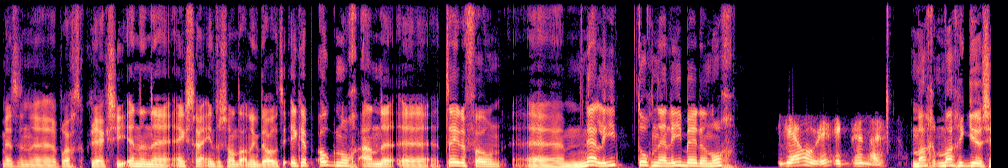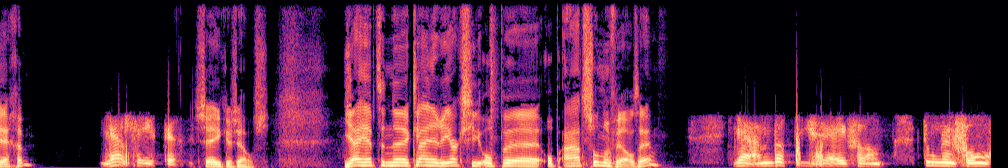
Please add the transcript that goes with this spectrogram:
met een eh, prachtige correctie en een extra interessante anekdote. Ik heb ook nog aan de telefoon eh, Nelly. Toch Nelly, ben je er nog? Ja hoor, ik ben er. Mag, mag ik je zeggen? Ja, zeker. Zeker zelfs. Jij hebt een kleine reactie op, op Aad Zonneveld, hè? Ja, omdat hij zei van... Toen u vroeg,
